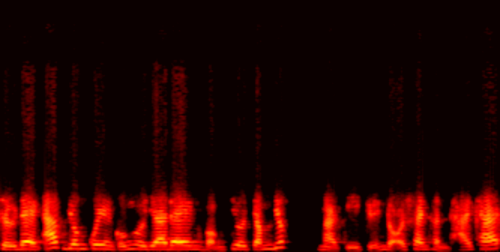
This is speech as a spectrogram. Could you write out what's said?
Sự đàn áp dân quyền của người da đen vẫn chưa chấm dứt mà chỉ chuyển đổi sang hình thái khác.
